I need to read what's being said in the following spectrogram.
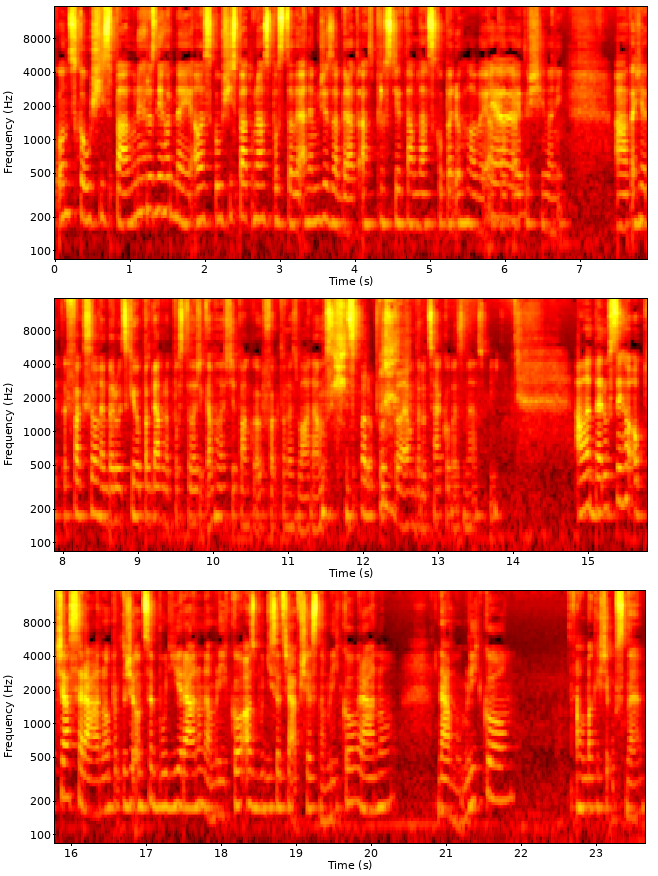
on zkouší spát, on je hrozně hodnej, ale zkouší spát u nás v posteli a nemůže zabrat a prostě tam nás kope do hlavy a, tak, a je to šílený. A takže fakt se ho neberu, vždycky ho pak dám do postele, říkám, hele Štěpánku, já už fakt to nezvládám, musíš jít spát do postele, on to docela jako vezme a spí. Ale beru si ho občas ráno, protože on se budí ráno na mlíko a zbudí se třeba v 6 na mlíko ráno, dám mu mlíko a on pak ještě usne.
